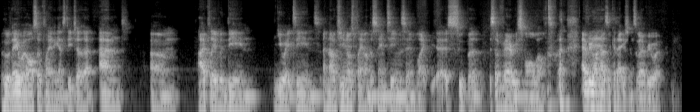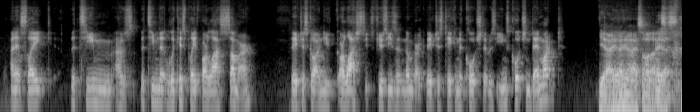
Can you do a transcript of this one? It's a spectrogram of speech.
who they were also playing against each other. And um, I played with Dean U18s, and now Gino's playing on the same team as him. Like, yeah, it's super. It's a very small world. Everyone yeah. has a connection to everywhere. And it's like the team. I was the team that Lucas played for last summer. They've just got a new, or last few seasons at Nuremberg. They've just taken the coach that was Ian's coach in Denmark. Yeah, yeah, yeah. I saw that. And yes.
